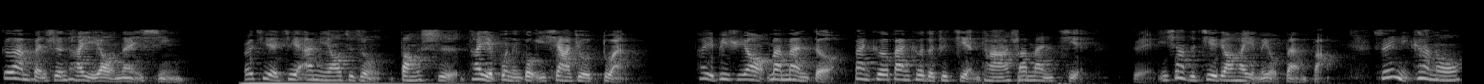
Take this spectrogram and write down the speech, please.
个案本身他也要有耐心，而且戒安眠药这种方式，他也不能够一下就断，他也必须要慢慢的半颗半颗的去减它，慢慢减。对，一下子戒掉他也没有办法。所以你看哦，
